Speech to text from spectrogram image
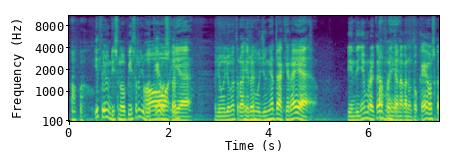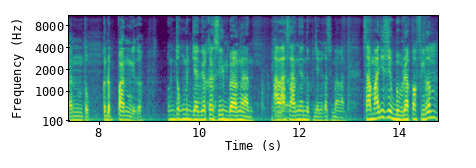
Apa? Itu yang di Snowpiercer juga oh chaos kan? iya ujung-ujungnya terakhirnya. Ujung-ujungnya terakhirnya ya intinya mereka Apa ya? merencanakan untuk chaos kan untuk ke depan gitu. Untuk menjaga keseimbangan. Alasannya untuk menjaga keseimbangan. Sama aja sih beberapa film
